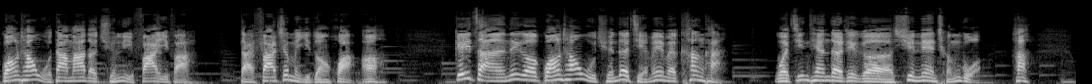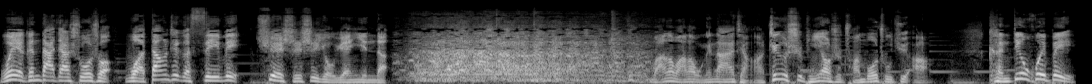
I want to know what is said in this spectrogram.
广场舞大妈的群里发一发，得发这么一段话啊，给咱那个广场舞群的姐妹们看看我今天的这个训练成果哈。我也跟大家说说，我当这个 C 位确实是有原因的。完了完了，我跟大家讲啊，这个视频要是传播出去啊，肯定会被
